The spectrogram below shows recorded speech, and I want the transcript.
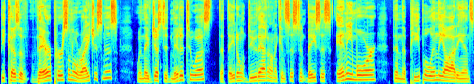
because of their personal righteousness when they've just admitted to us that they don't do that on a consistent basis any more than the people in the audience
